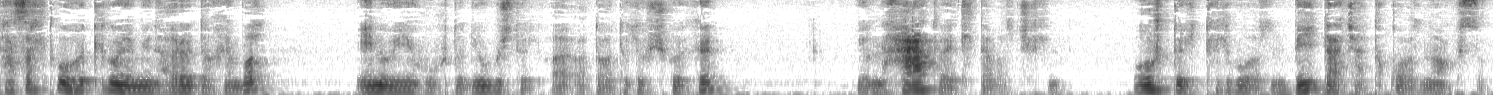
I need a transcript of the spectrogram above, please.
тасралтгүй хөдөлгөөн юмыг хориод байх юм бол энэ үеийн хүүхдүүд юу гэж одоо төлөвшгүй гэхээр ер нь хараат байдалтай болж эхэлнэ. Өөртөө итгэлгүй болно, би дааж чадахгүй болно гэсэн.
